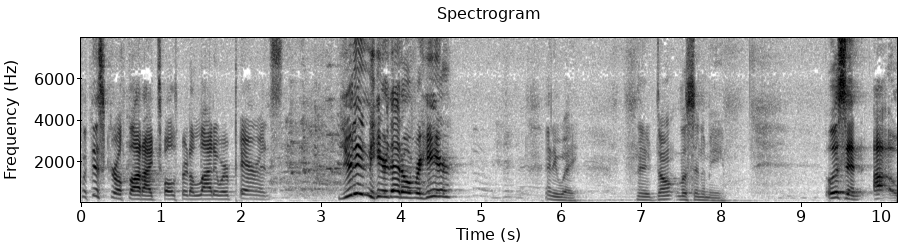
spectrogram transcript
but this girl thought I told her to lie to her parents. You didn't hear that over here. Anyway, don't listen to me. Listen, uh,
